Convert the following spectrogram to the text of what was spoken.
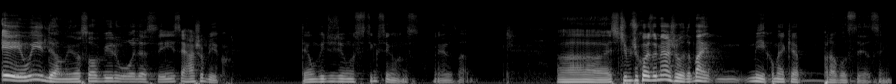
ei, William, e eu só viro o olho assim e você racha o bico. Tem um vídeo de uns 5 segundos. É engraçado. Ah, esse tipo de coisa me ajuda. Mas, Mi, como é que é pra você, assim?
